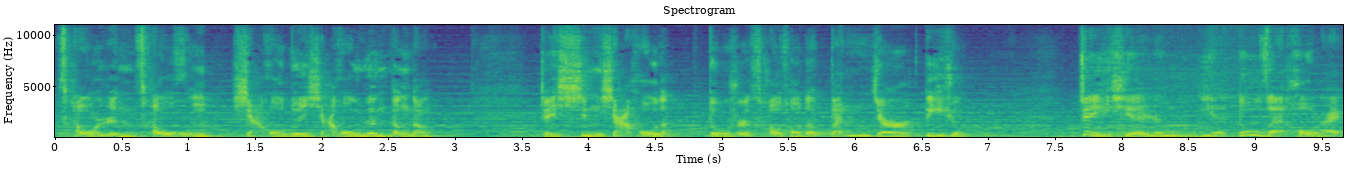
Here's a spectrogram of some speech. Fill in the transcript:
曹仁、曹洪、夏侯惇、夏侯渊等等，这姓夏侯的都是曹操的本家弟兄，这些人也都在后来。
